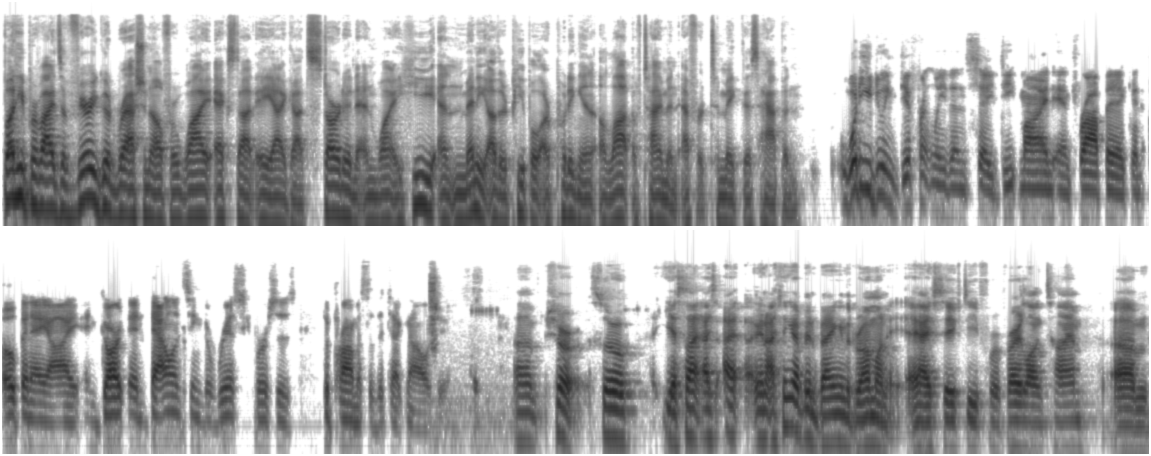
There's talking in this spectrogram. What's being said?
but he provides a very good rationale for why X.AI got started and why he and many other people are putting in a lot of time and effort to make this happen what are you doing differently than say DeepMind, Anthropic, and OpenAI, and guard and balancing the risk versus the promise of the technology? Um, sure. So yes, I, I, I, mean, I think I've been banging the drum on AI safety for a very long time, um,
